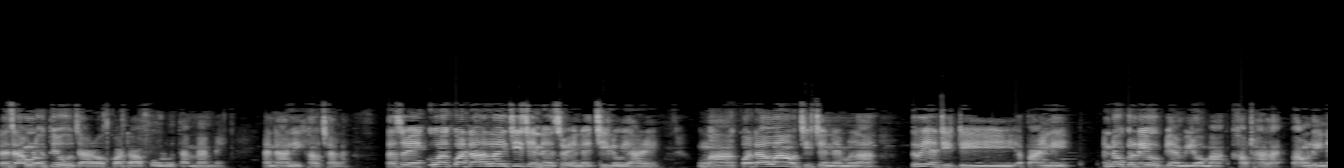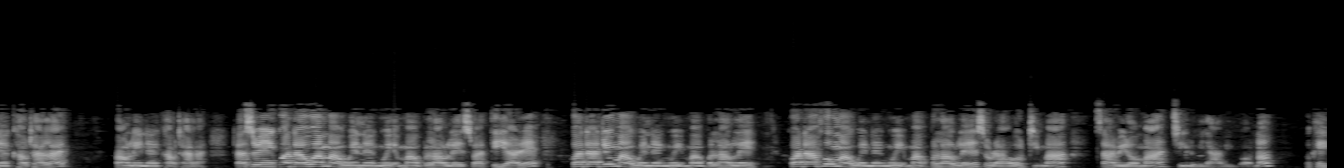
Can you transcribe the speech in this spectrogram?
ဒါကြောင့်မလို့သူ့ကိုကြာတော့ quarter 4လို့သတ်မှတ်မယ်အန္တာလေးခောက်ချလိုက်ဒါဆိုရင်ကိုက quarter အလိုက်ကြည့်ချင်တယ်ဆိုရင်လည်းကြည့်လို့ရတယ်ဥမာ quarter 1ကိုကြည့်ချင်တယ်မလားသူ့ရဲ့ဒီဒီအပိုင်းလေးအနှုတ်ကလေးကိုပြန်ပြီးတော့မှခောက်ထားလိုက်ပေါင်းလေးနဲ့ခောက်ထားလိုက်ပေါင်းလေးနဲ့ခောက်ထားလိုက်ဒါဆိုရင် quarter 1မှာဝင်တဲ့ငွေအမောက်ဘယ်လောက်လဲဆိုတာသိရတယ် quarter 2မှာဝင်တဲ့ငွေအမောက်ဘယ်လောက်လဲ quarter 4မှာဝင်တဲ့ငွေအမောက်ဘယ်လောက်လဲဆိုတာကိုဒီမှာစပြီးတော့မှကြည့်လို့ရပြီပေါ့နော် okay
